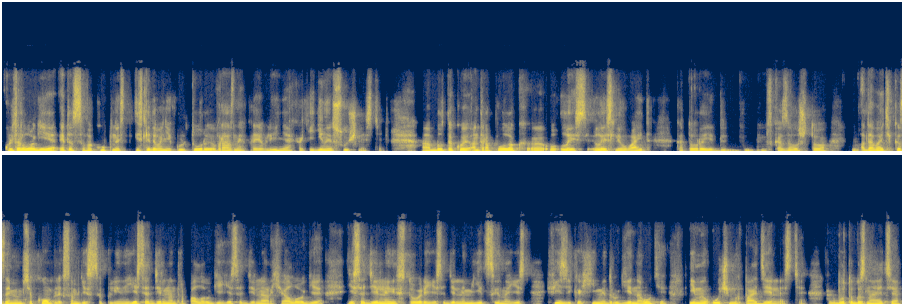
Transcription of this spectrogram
Культурология – это совокупность исследований культуры в разных проявлениях как единой сущности. А, был такой антрополог э, Лесли Уайт, который сказал, что а давайте-ка займемся комплексом дисциплин. Есть отдельная антропология, есть отдельная археология, есть отдельная история, есть отдельная медицина, есть физика, химия, другие науки, и мы учим их по отдельности. Как будто бы, знаете,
